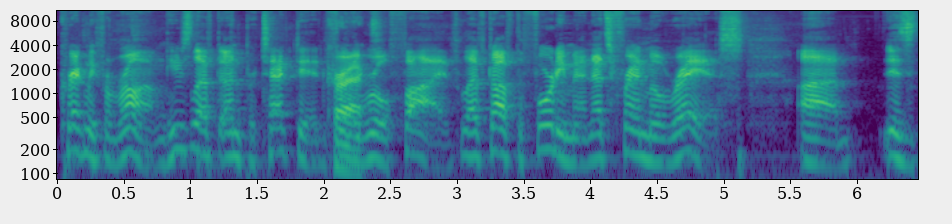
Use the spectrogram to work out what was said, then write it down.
Correct me if I'm wrong. He was left unprotected for Correct. the Rule Five, left off the 40 man. That's Franmil Reyes. Um, is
